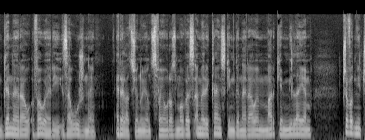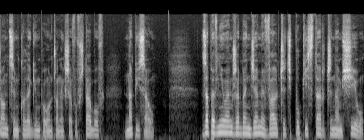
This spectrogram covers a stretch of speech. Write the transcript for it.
generał Wałeri Załużny, relacjonując swoją rozmowę z amerykańskim generałem Markiem Milejem, przewodniczącym Kolegium Połączonych Szefów Sztabów, napisał: Zapewniłem, że będziemy walczyć, póki starczy nam sił.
